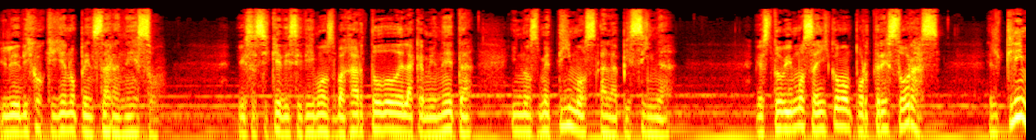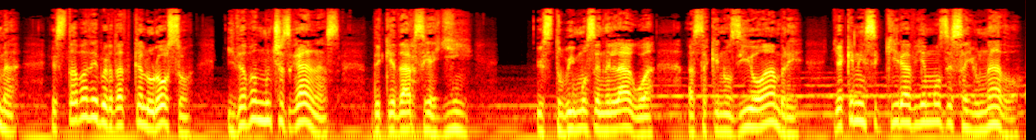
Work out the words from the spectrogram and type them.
y le dijo que ya no pensara en eso. Es así que decidimos bajar todo de la camioneta y nos metimos a la piscina. Estuvimos ahí como por tres horas. El clima estaba de verdad caluroso y daban muchas ganas de quedarse allí. Estuvimos en el agua hasta que nos dio hambre, ya que ni siquiera habíamos desayunado.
